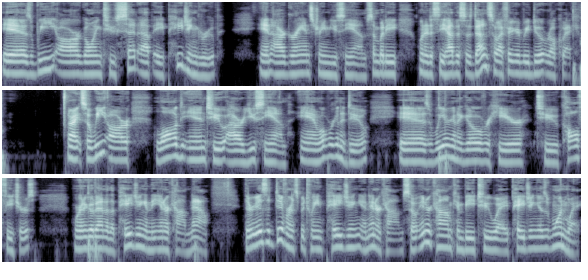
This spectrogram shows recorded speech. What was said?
is we are going to set up a paging group in our Grandstream UCM. Somebody wanted to see how this is done, so I figured we'd do it real quick. All right, so we are logged into our UCM, and what we're going to do is we are going to go over here to call features. We're going to go down to the paging and the intercom. Now, there is a difference between paging and intercom. So intercom can be two-way, paging is one-way.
